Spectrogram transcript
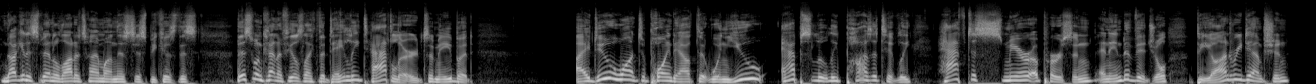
I'm not going to spend a lot of time on this just because this this one kind of feels like the daily tattler to me, but I do want to point out that when you absolutely positively have to smear a person, an individual, beyond redemption,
